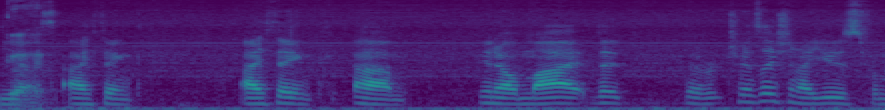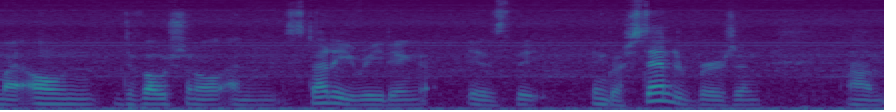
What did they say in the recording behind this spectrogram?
Go yes, ahead. I think, I think, um, you know, my the the translation I use for my own devotional and study reading is the English Standard Version, um,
